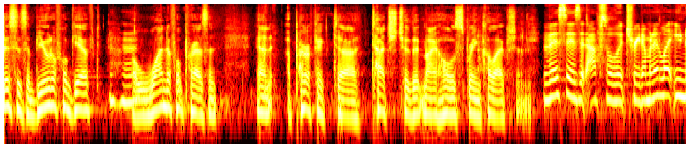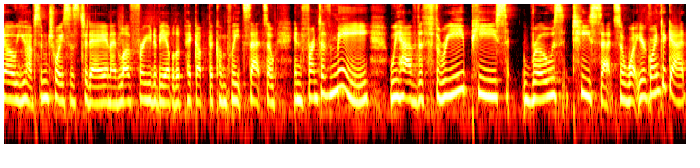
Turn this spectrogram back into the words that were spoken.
This is a beautiful gift, a mm-hmm. wonderful present, and a perfect uh, touch to the, my whole spring collection. This is an absolute treat. I'm going to let you know you have some choices today, and I'd love for you to be able to pick up the complete set. So in front of me, we have the three-piece rose tea set. So what you're going to get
